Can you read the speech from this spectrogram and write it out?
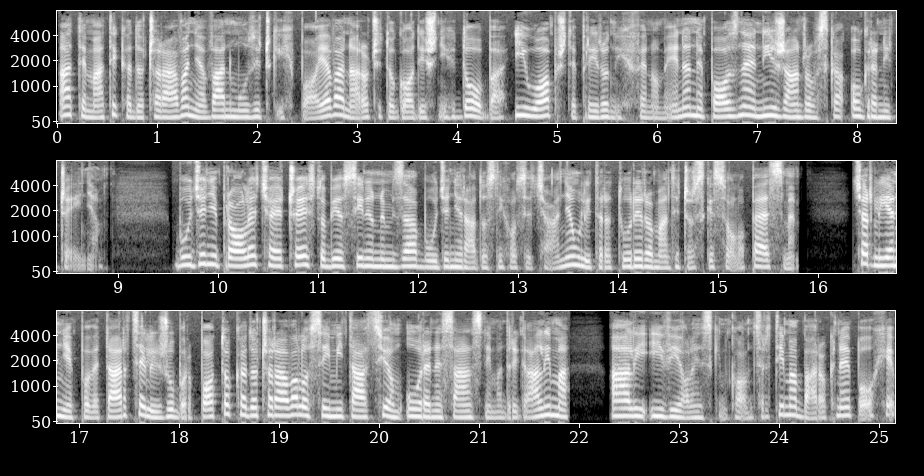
a tematika dočaravanja van muzičkih pojava, naročito godišnjih doba i uopšte prirodnih fenomena ne poznaje ni žanrovska ograničenja. Buđenje proleća je često bio sinonim za buđenje radosnih osjećanja u literaturi romantičarske solo pesme, Čarlijanje povetarca ili žubor potoka dočaravalo se imitacijom u renesansnim madrigalima, ali i violinskim koncertima barokne epohe.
